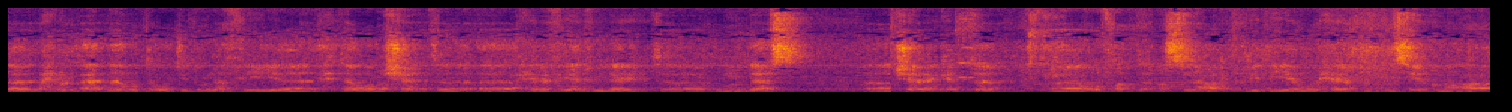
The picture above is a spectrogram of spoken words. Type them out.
نحن الآن متواجدون في إحدى ورشات حرفيات ولاية بومرداس شاركت غرفة الصناعة التقليدية والحرف بالتنسيق مع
